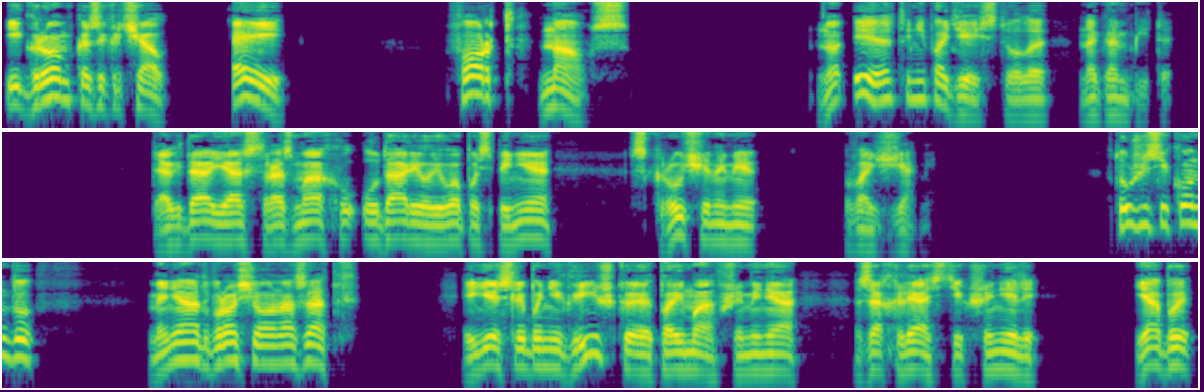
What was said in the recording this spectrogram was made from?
и громко закричал «Эй, Форт Наус!» Но и это не подействовало на Гамбита. Тогда я с размаху ударил его по спине скрученными вожжами. В ту же секунду меня отбросило назад, и если бы не Гришка, поймавший меня за хлястик шинели, я бы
